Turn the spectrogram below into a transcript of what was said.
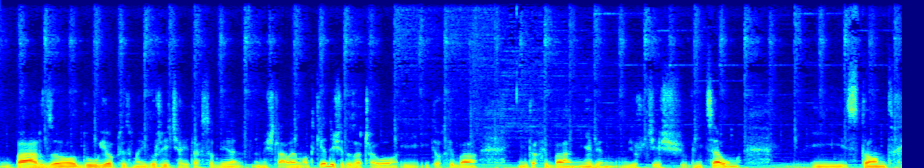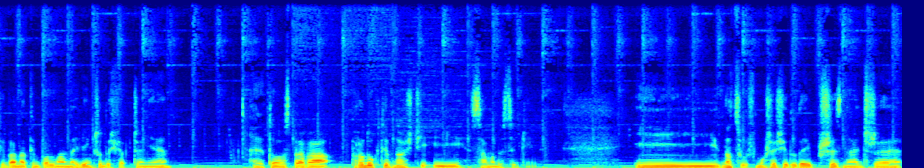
bardzo długi okres mojego życia i tak sobie myślałem, od kiedy się to zaczęło i, i, to, chyba, i to chyba, nie wiem, już gdzieś w liceum i stąd chyba na tym polu mam największe doświadczenie, y, to sprawa produktywności i samodyscypliny. I no cóż, muszę się tutaj przyznać, że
